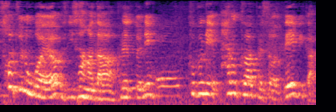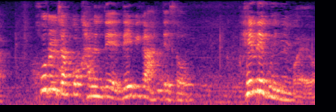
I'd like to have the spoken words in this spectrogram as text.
서주는 거예요. 이상하다. 그랬더니 그분이 바로 그 앞에서 내비가 코를 잡고 가는데 내비가 안 돼서 헤매고 있는 거예요.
